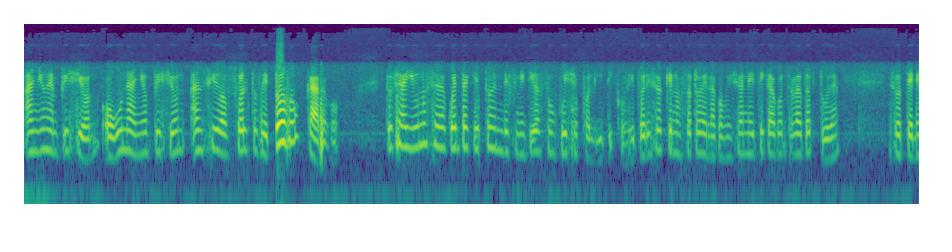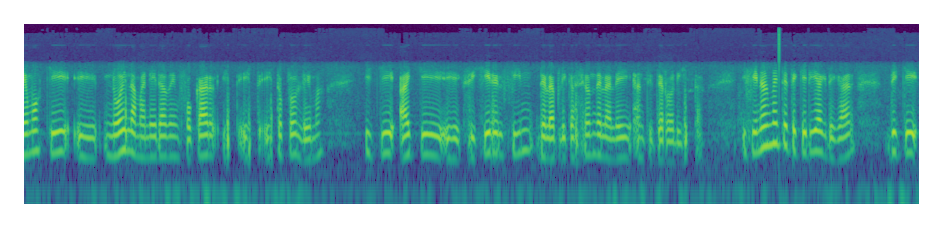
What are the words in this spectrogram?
años en prisión o un año en prisión han sido absueltos de todo cargo. Entonces ahí uno se da cuenta que estos en definitiva son juicios políticos y por eso es que nosotros de la Comisión Ética contra la Tortura sostenemos que eh, no es la manera de enfocar este, este, estos problemas y que hay que eh, exigir el fin de la aplicación de la ley antiterrorista. Y finalmente te quería agregar de que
